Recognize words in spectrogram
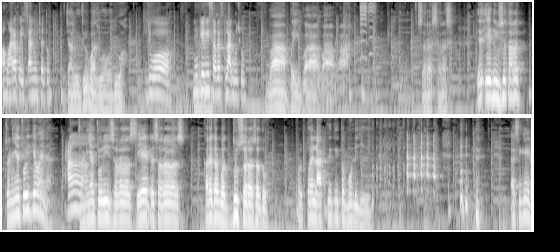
અમારા પૈસાનું છે તો ચાલુ થયું પાછું હવે જુઓ. જુઓ હું કેવી સરસ લાગુ છું. વાહ ભાઈ વાહ વાહ વાહ. સરસ સરસ. એ એ દિવસે તારા ચણિયા ચોરી કહેવાય ને? હા. ચણિયા ચોરી સરસ સેટ સરસ. ખરેખર બધું સરસ હતું. પણ તોય લાગતી હતી તો ભૂંડી જેવી. હસી ગઈ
